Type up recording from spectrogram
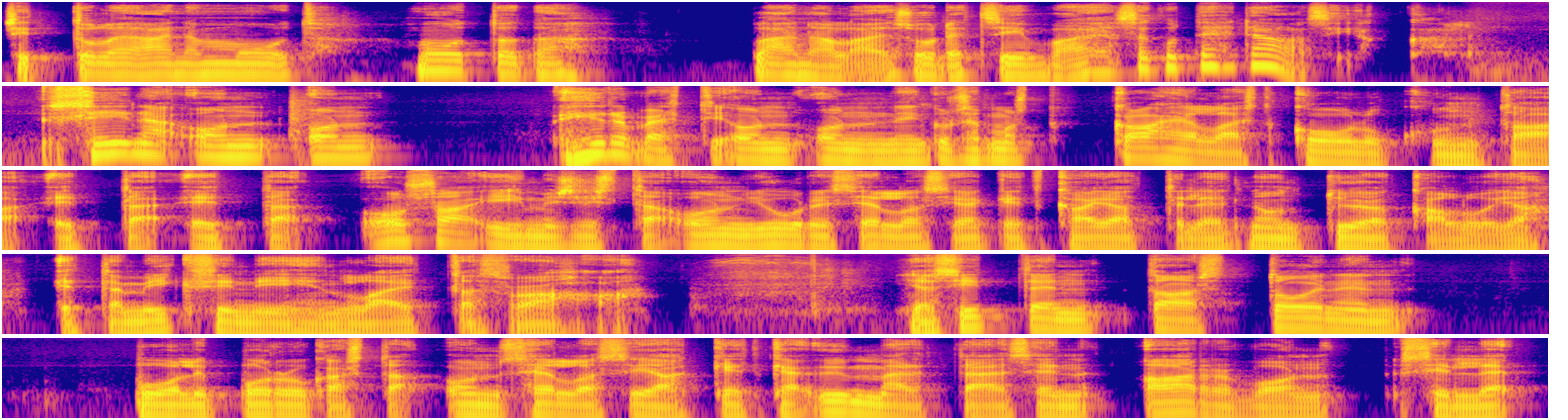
sit tulee aina muut, muut tota, lainalaisuudet siinä vaiheessa, kun tehdään asiakkaalle. Siinä on, on hirveästi on, on niin semmoista kahdenlaista koulukuntaa, että, että osa ihmisistä on juuri sellaisia, ketkä ajattelee, että ne on työkaluja, että miksi niihin laittaisi rahaa. Ja sitten taas toinen puoli porukasta on sellaisia, ketkä ymmärtää sen arvon sille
